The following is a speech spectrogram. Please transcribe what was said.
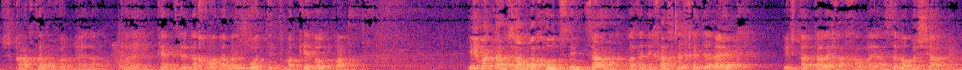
שכח את המובן מאליו. כן, זה נכון, אבל בוא תתמקד עוד פעם. אם אתה עכשיו בחוץ נמצא ואתה נכנס לחדר ריק, השתנתה לך חוויה, זה לא משעמם.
